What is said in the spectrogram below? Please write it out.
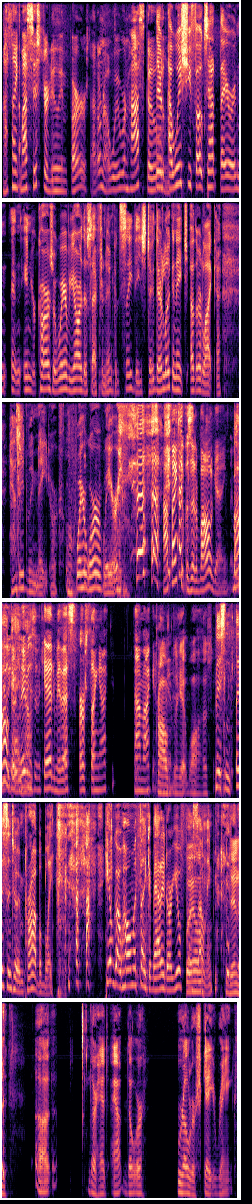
I think my sister knew him first. I don't know. We were in high school. They're- I wish you folks out there in, in, in your cars or wherever you are this afternoon could see these two. They're looking at each other like, uh, how did we meet? Or, or where were we? Or, I think it was at a ball game. at Ball Living- game, Livingston Academy. That's the first thing I time I can remember. Probably it was. listen, listen to him, probably. He'll go home and think about it, or you'll fuss Well, on him. then uh, there had outdoor roller skate rinks,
